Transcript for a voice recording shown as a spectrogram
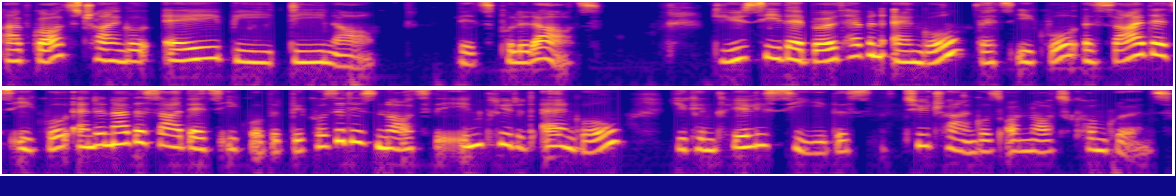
I've got triangle ABD now. Let's pull it out. Do you see they both have an angle that's equal, a side that's equal, and another side that's equal? But because it is not the included angle, you can clearly see this two triangles are not congruent.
